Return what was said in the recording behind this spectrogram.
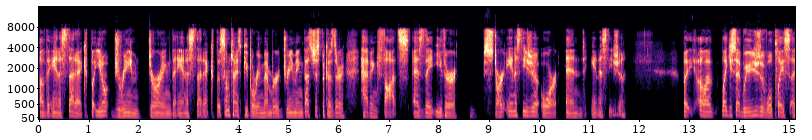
of the anesthetic, but you don't dream during the anesthetic. But sometimes people remember dreaming. That's just because they're having thoughts as they either start anesthesia or end anesthesia. But uh, like you said, we usually will place a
